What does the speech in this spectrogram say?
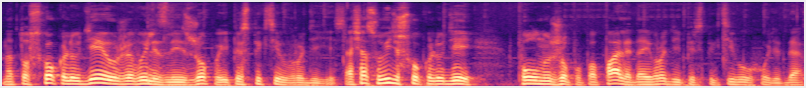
на то, сколько людей уже вылезли из жопы, и перспективы вроде есть. А сейчас увидишь, сколько людей в полную жопу попали, да, и вроде и перспектива уходит, да.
